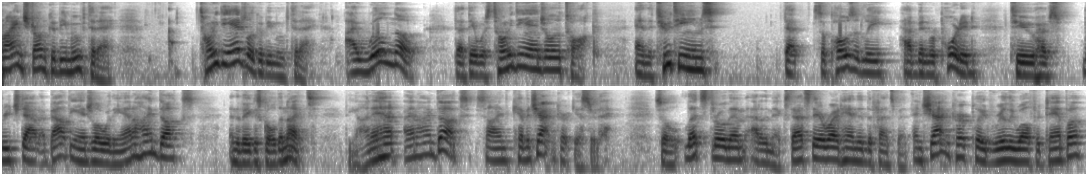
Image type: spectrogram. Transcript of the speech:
Ryan Strome could be moved today. Tony DeAngelo could be moved today. I will note that there was Tony DeAngelo talk, and the two teams that supposedly have been reported to have reached out about DeAngelo were the Anaheim Ducks and the Vegas Golden Knights. The Anaheim Ducks signed Kevin Shattenkirk yesterday. So let's throw them out of the mix. That's their right handed defenseman. And Shattenkirk played really well for Tampa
